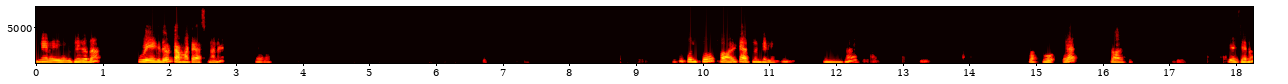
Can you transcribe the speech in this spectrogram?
నేను అవి కదా ఇప్పుడు వేగిదో టమాటా వేస్తున్నాను. కొంచెం సాల్ట్ వేస్తున్నాను మ్మ్. పసుపు సాల్ట్. వేసాను.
